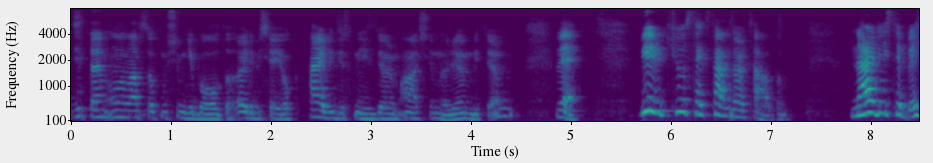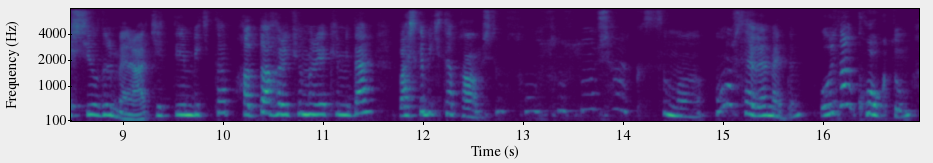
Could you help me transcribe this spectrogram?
Cidden ona laf sokmuşum gibi oldu. Öyle bir şey yok. Her videosunu izliyorum. Aşığım, ölüyorum, bitiyorum. Ve 1Q84 aldım neredeyse 5 yıldır merak ettiğim bir kitap. Hatta Haruki Murakami'den başka bir kitap almıştım. Sonsuzluğun şarkısı mı? Onu sevemedim. O yüzden korktum.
